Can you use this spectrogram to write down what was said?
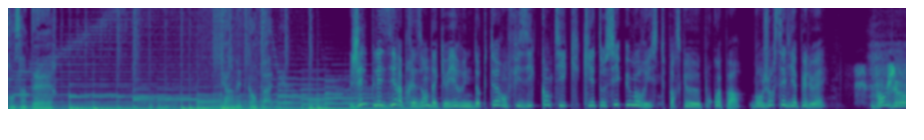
France Inter. carnet de campagne. J'ai le plaisir à présent d'accueillir une docteure en physique quantique qui est aussi humoriste parce que pourquoi pas. Bonjour Célia Pelluet. Bonjour.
